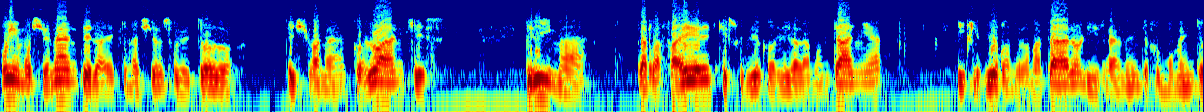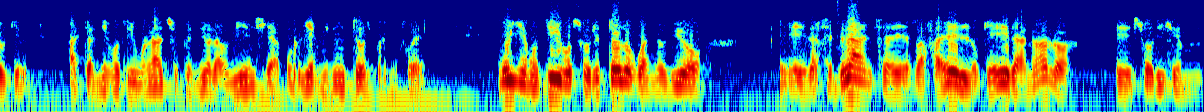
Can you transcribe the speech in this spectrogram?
muy emocionante la declaración sobre todo de Joana Colván, que es prima de Rafael, que subió con él a la montaña y que vio cuando lo mataron y realmente fue un momento que hasta el mismo tribunal suspendió la audiencia por 10 minutos porque fue muy emotivo, sobre todo cuando dio eh, la semblanza de Rafael, lo que era, ¿no? Eh, su origen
